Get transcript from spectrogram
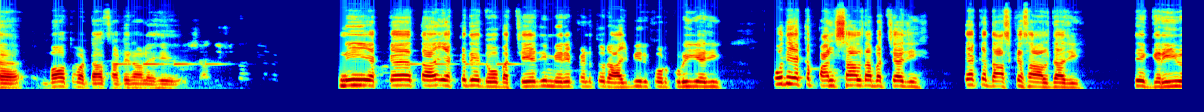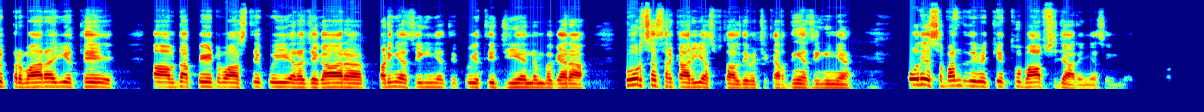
ਬਹੁਤ ਵੱਡਾ ਸਾਡੇ ਨਾਲ ਇਹ ਸ਼ਾਦੀशुदा ਸੀ ਨਹੀਂ, ਇੱਕ ਤਾਂ ਇੱਕ ਦੇ ਦੋ ਬੱਚੇ ਆ ਜੀ, ਮੇਰੇ ਪਿੰਡ ਤੋਂ ਰਾਜਵੀਰ ਕੋਟ ਕੁੜੀ ਹੈ ਜੀ। ਉਹਦੇ ਇੱਕ 5 ਸਾਲ ਦਾ ਬੱਚਾ ਜੀ ਇੱਕ 10 ਕੁ ਸਾਲ ਦਾ ਜੀ। ਤੇ ਗਰੀਬ ਪਰਿਵਾਰ ਆ ਜੀ ਇੱਥੇ, ਆਪਦਾ ਪੇਟ ਵਾਸਤੇ ਕੋਈ ਰੁਜ਼ਗਾਰ ਪੜੀਆਂ ਸੀਗੀਆਂ ਤੇ ਕੋਈ ਇੱਥੇ ਜੀਐਨਐਮ ਵਗੈਰਾ ਕੋਰਸ ਸਰਕਾਰੀ ਹਸਪਤਾਲ ਦੇ ਵਿੱਚ ਕਰਦੀਆਂ ਸੀਗੀਆਂ। ਉਹਦੇ ਸਬੰਧ ਦੇ ਵਿੱਚ ਇੱਥੋਂ ਵਾਪਸ ਜਾ ਰਹੀਆਂ ਸੀਗੀਆਂ।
